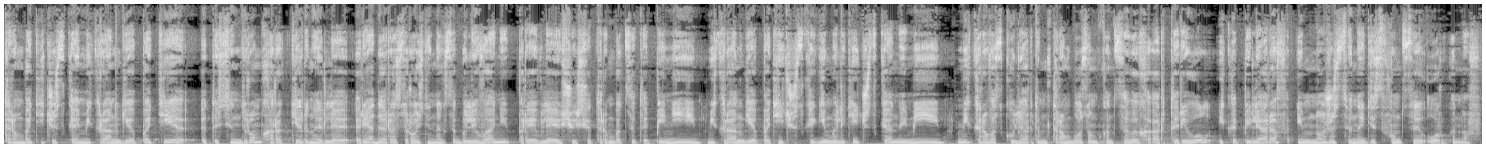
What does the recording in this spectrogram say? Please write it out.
Тромботическая микроангиопатия – это синдром, характерный для ряда разрозненных заболеваний, проявляющихся тромбоцитопенией, микроангиопатической гемолитической анемией, микроваскулярным тромбозом концевых артериол и капилляров и множественной дисфункцией органов.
